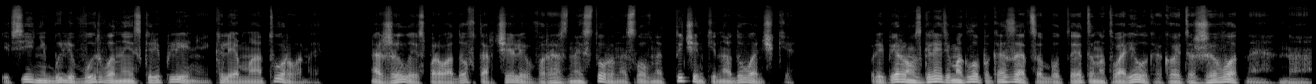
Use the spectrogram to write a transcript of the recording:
и все они были вырваны из креплений, клеммы оторваны, а жилы из проводов торчали в разные стороны, словно тычинки на одуванчике. При первом взгляде могло показаться, будто это натворило какое-то животное, но...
